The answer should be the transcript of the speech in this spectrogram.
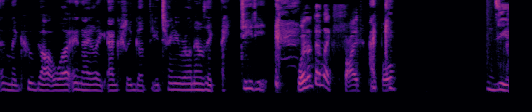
and like who got what, and I like actually got the attorney role, and I was like, I did it, Wasn't there like five people? yeah,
